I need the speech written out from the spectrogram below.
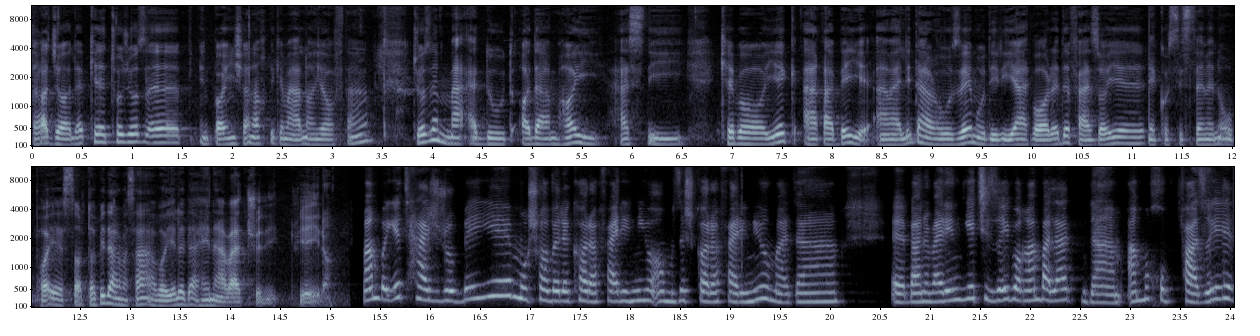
چقدر جالب که تو جز با این شناختی که من الان یافتم جز معدود آدمهایی هستی که با یک عقبه عملی در حوزه مدیریت وارد فضای اکوسیستم نوپای استارتاپی در مثلا اوایل دهه 90 شدی توی ایران. من با یه تجربه مشاوره کارآفرینی و آموزش کارآفرینی اومدم. بنابراین یه چیزایی واقعا بلد بودم. اما خب فضای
